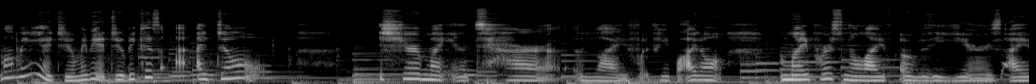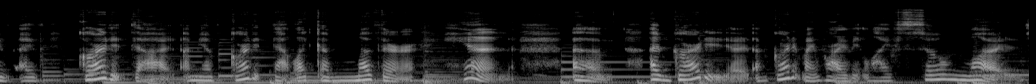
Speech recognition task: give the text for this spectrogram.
well, maybe I do. Maybe I do because I, I don't share my entire life with people. I don't my personal life over the years I've I've guarded that. I mean I've guarded that like a mother hen. Um, I've guarded it. I've guarded my private life so much,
